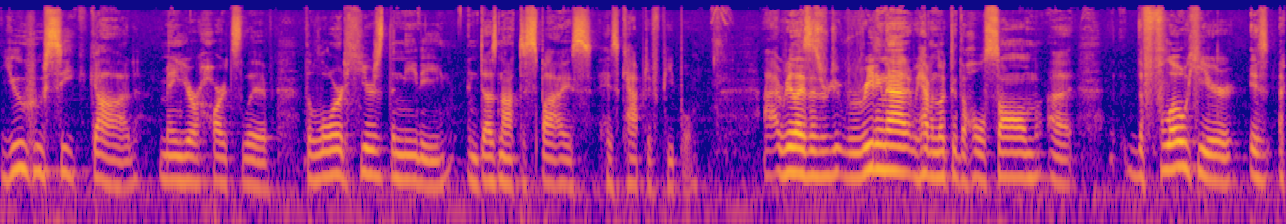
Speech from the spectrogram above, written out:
You who seek God, may your hearts live. The Lord hears the needy and does not despise his captive people. I realize as we're reading that, we haven't looked at the whole psalm. Uh, the flow here is a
